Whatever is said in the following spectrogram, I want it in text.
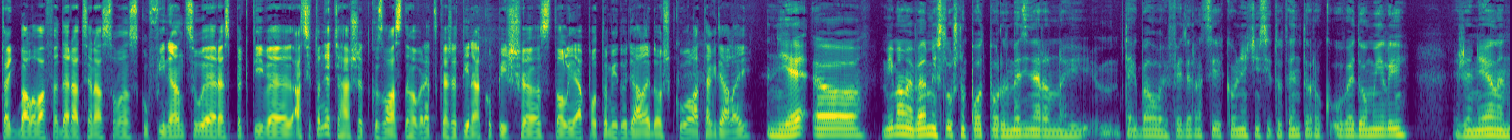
Tekbalová federácia na Slovensku financuje, respektíve asi to neťahá všetko z vlastného vrecka, že ty nakúpiš e, stoly a potom idú ďalej do škôl a tak ďalej? Nie, uh, my máme veľmi slušnú podporu z Medzinárodnej Tekbalovej federácie, konečne si to tento rok uvedomili že nie len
